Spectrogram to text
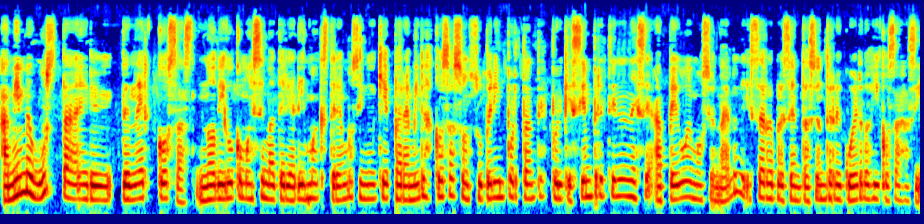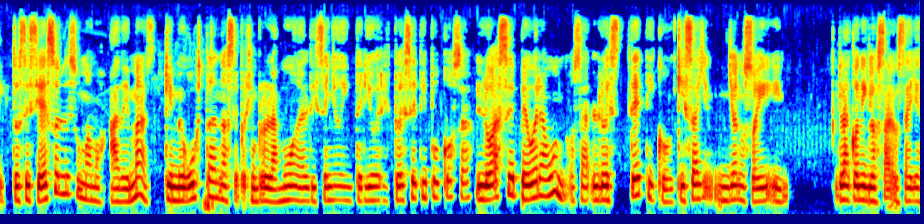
a mí me gusta el tener cosas, no digo como ese materialismo extremo, sino que para mí las cosas son súper importantes porque siempre tienen ese apego emocional, esa representación de recuerdos y cosas así. Entonces, si a eso le sumamos además que me gusta, no sé, por ejemplo, la moda, el diseño de interiores, todo ese tipo de cosas, lo hace peor aún, o sea, lo estético, quizás yo no soy la Connie lo sabe, o sea, ya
